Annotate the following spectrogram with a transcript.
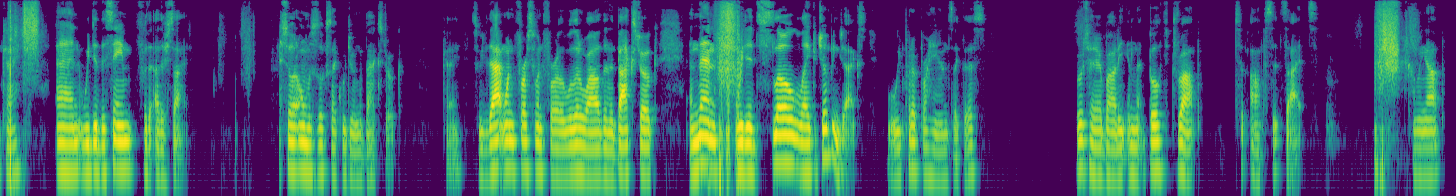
Okay and we did the same for the other side. So it almost looks like we're doing a backstroke. Okay, so we did that one first one for a little while, then the backstroke, and then we did slow like jumping jacks, where we put up our hands like this, rotate our body, and let both drop to opposite sides. Coming up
